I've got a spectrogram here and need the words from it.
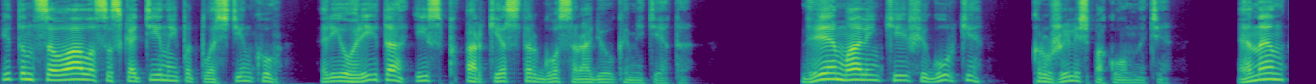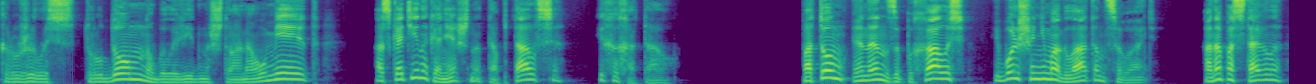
и танцевала со скотиной под пластинку «Риорита» ИСП оркестр Госрадиокомитета. Две маленькие фигурки кружились по комнате. НН кружилась с трудом, но было видно, что она умеет, а скотина, конечно, топтался и хохотал. Потом НН запыхалась и больше не могла танцевать. Она поставила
